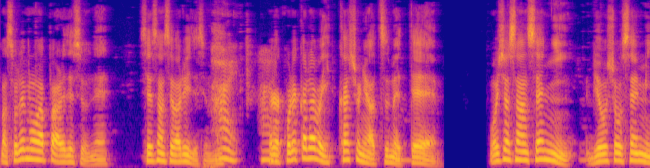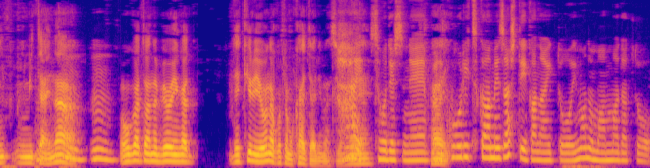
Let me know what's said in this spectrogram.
まあ、それもやっぱあれですよね。生産性悪いですよね。はい。はい。だからこれからは一箇所に集めて、お医者さん1000人、病床1000人みたいな大型の病院ができるようなことも書いてありますよね。はい、そうですね。やっぱり効率化を目指していかないと、今のまんまだと、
